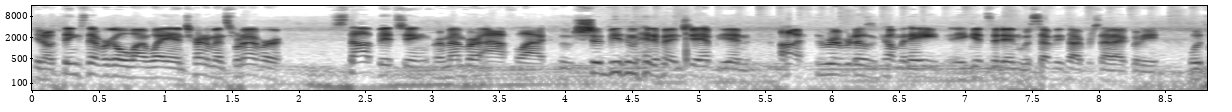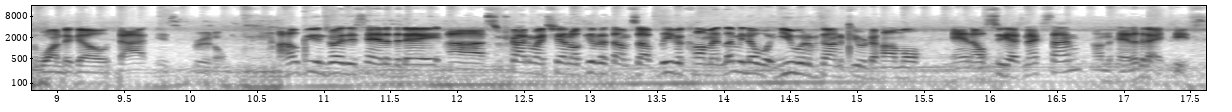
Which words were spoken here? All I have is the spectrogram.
you know, things never go my way in tournaments, whatever. Stop bitching. Remember Affleck, who should be the main event champion. Uh, if the river doesn't come in eight, he gets it in with 75% equity with one to go. That is brutal. I hope you enjoyed this hand of the day. Uh, subscribe to my channel, give it a thumbs up, leave a comment. Let me know what you would have done if you were Duhamel, and I'll see you guys next time on the hand of the day. Peace.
